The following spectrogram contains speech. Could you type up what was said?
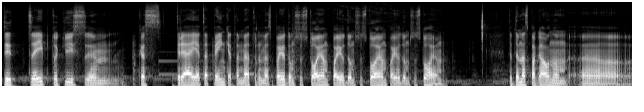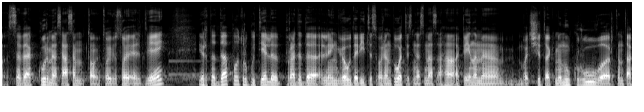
Tai taip, tokiais, kas trejata, penketą metrų mes pajudom, sustojam, pajudom, sustojam, pajudom, sustojam. Tada mes pagaunam uh, save, kur mes esam toj to visoje erdvėje ir tada po truputėlį pradeda lengviau darytis, orientuotis, nes mes, aha, apeiname va šitą akmenų krūvą ar ten tą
